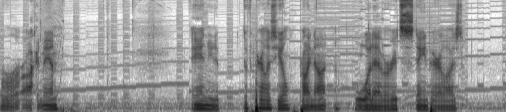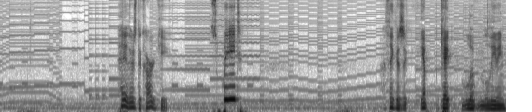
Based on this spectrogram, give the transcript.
Rocket Man. And you need to, to paralyzed heal? Probably not. Whatever, it's staying paralyzed. Hey, there's the card key. Sweet! I think there's a... Yep, okay, leaving.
